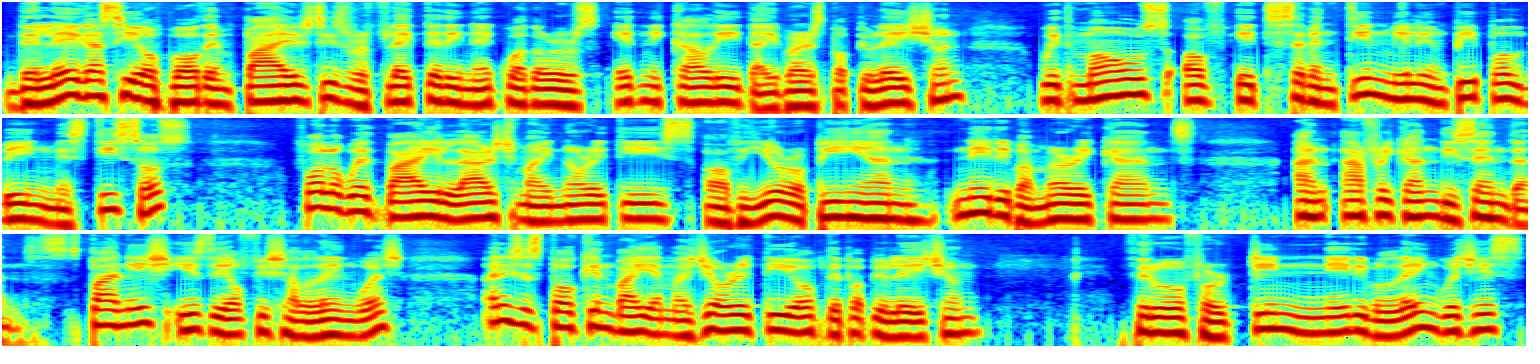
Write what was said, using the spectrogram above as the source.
The legacy of both empires is reflected in Ecuador's ethnically diverse population with most of its 17 million people being mestizos, followed by large minorities of European, Native Americans, and African descendants. Spanish is the official language and is spoken by a majority of the population. Through 14 native languages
